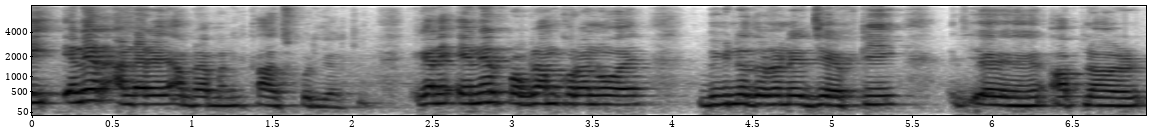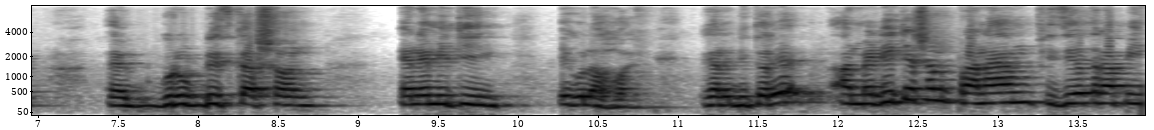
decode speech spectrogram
এই এনের আন্ডারে আমরা মানে কাজ করি আর কি। এখানে এনের প্রোগ্রাম করানো হয়, বিভিন্ন ধরনের যে এফটি আপনার গ্রুপ ডিসকাশন এনএ মিটিং এগুলো হয়। এখানে ভিতরে আর মেডিটেশন প্রাণায়াম ফিজিওথেরাপি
